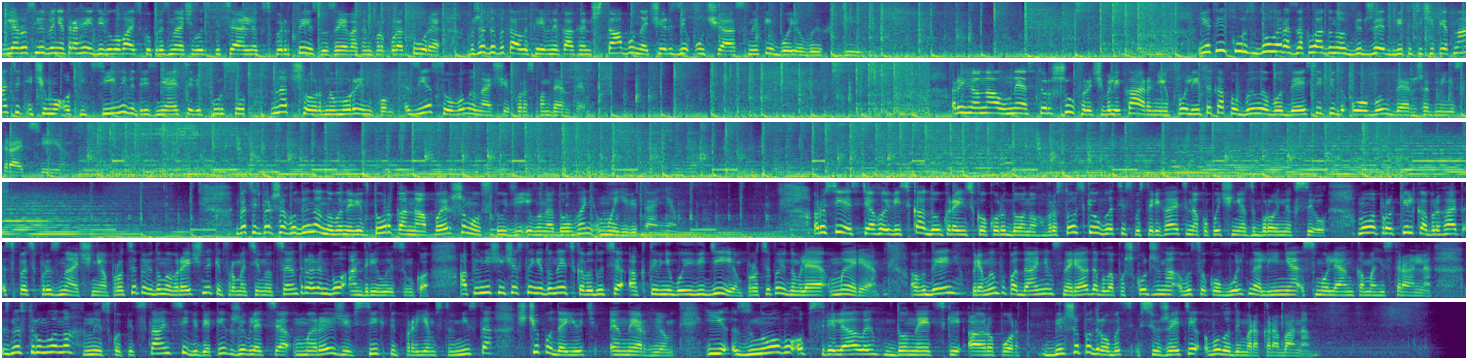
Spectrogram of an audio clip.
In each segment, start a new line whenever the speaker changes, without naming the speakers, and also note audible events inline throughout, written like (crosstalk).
Для розслідування трагедії в Іловайську призначили спеціальну експертизу. Заява генпрокуратури. Вже допитали керівника генштабу на черзі учасники бойових дій. Який курс долара закладено в бюджет 2015 і чому офіційний відрізняється від курсу на чорному ринку? З'ясовували наші кореспонденти. Регіонал Нестор Шуфрич в лікарні. Політика побили в Одесі під облдержадміністрацією. – 21 година. Новини вівторка на першому в студії Ілона Довгань. Мої вітання. Росія стягує війська до українського кордону. В Ростовській області спостерігається накопичення збройних сил. Мова про кілька бригад спецпризначення. Про це повідомив речник інформаційного центру РНБО Андрій Лисенко. А в північній частині Донецька ведуться активні бойові дії. Про це повідомляє мерія. В день прямим попаданням снаряда була пошкоджена високовольтна лінія Смолянка магістральна. Знеструмлено низку підстанцій, від яких живляться мережі всіх підприємств міста, що подають енергію. І знову обстріляли Донецький аеропорт. Більше подробиць в сюжеті Володимира Карабана.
